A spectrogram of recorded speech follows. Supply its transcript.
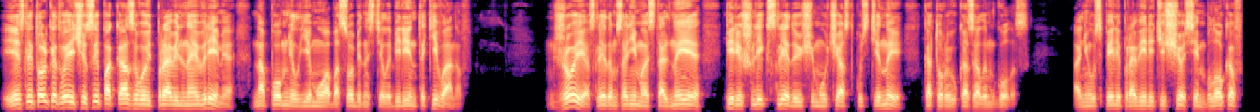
«Если только твои часы показывают правильное время», — напомнил ему об особенности лабиринта Киванов. Джои, а следом за ним и остальные, перешли к следующему участку стены, который указал им голос. Они успели проверить еще семь блоков,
